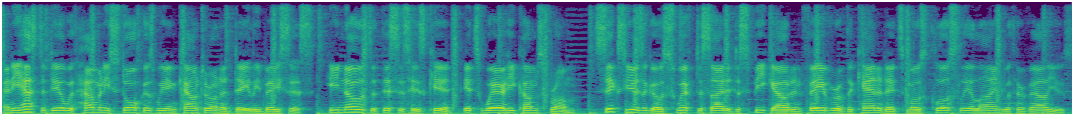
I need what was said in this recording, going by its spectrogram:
and he has to deal with how many stalkers we encounter on a daily basis. He knows that this is his kid. It's where he comes from. Six years ago, Swift decided to speak out in favor of the candidates most closely aligned with her values.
